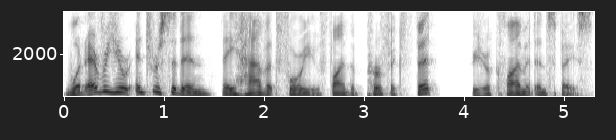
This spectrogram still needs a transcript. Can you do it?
Whatever you're interested in, they have it for you. Find the perfect fit for your climate and space.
